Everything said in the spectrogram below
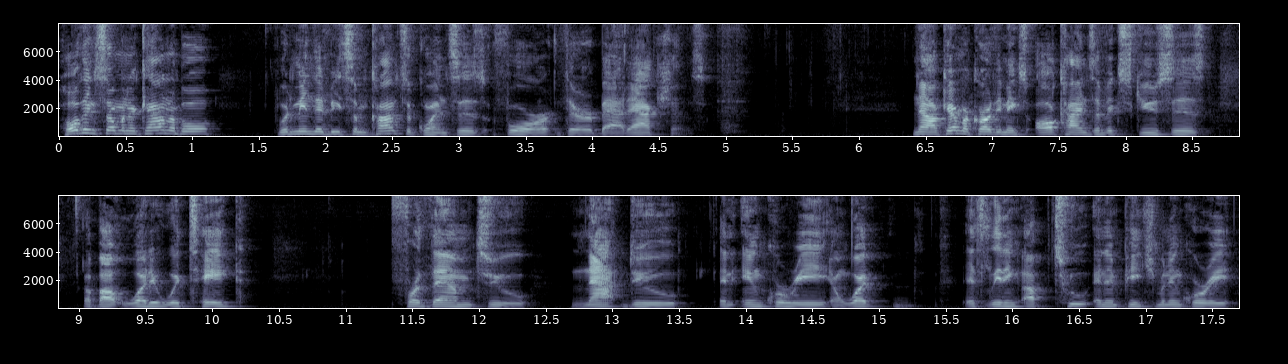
Holding someone accountable would mean there'd be some consequences for their bad actions. Now, Kevin McCarthy makes all kinds of excuses about what it would take for them to not do an inquiry and what is leading up to an impeachment inquiry.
